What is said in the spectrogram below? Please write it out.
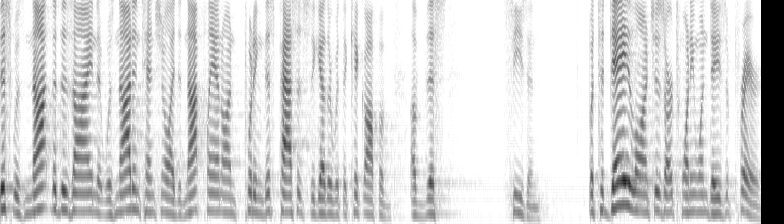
this was not the design, it was not intentional. I did not plan on putting this passage together with the kickoff of, of this season. But today launches our 21 days of prayer.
